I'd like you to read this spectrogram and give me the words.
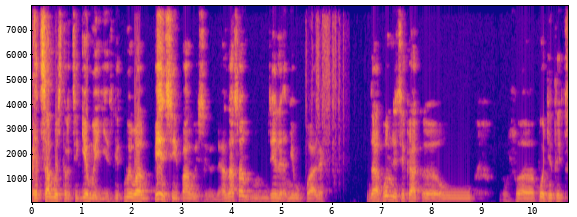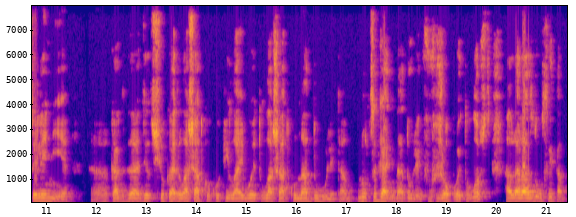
это самая стратегия и есть. Говорит, мы вам пенсии повысили, а на самом деле они упали. Да, помните, как э, у, в поднятой целине когда дед Щукарь лошадку купил, а ему эту лошадку надули. Там, ну, цыгане надули в жопу эту лошадь, она раздулась и там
